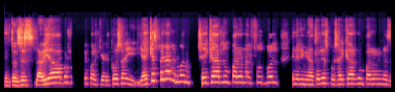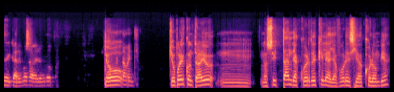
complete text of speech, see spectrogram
Entonces, la vida va por de cualquier cosa y, y hay que esperar, hermano. Si hay que darle un parón al fútbol en eliminatorias, pues hay que darle un parón y nos dedicaremos a ver Europa. Yo, Exactamente. yo por el contrario, mm, no estoy tan de acuerdo de que le haya favorecido a Colombia,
